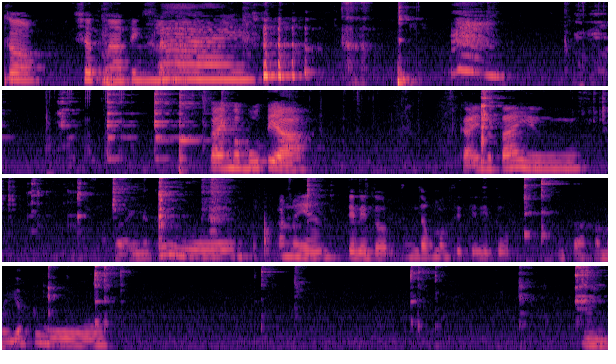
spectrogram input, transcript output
Go. Shot nating lahat. Hi! Kain mabuti ah. Kain na tayo. Kain na kayo. Ano yan? Tinidor. Hindi ako magtitinidor. Magkakamay ako. Mm.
